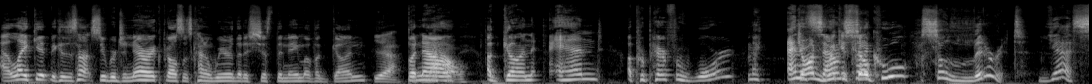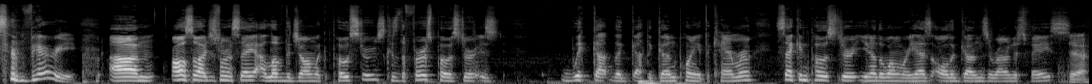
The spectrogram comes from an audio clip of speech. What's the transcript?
I like it because it's not super generic, but also it's kind of weird that it's just the name of a gun. Yeah, But but now, now- a gun and a prepare for war. Like, And John it sounds Wick is so- cool. so literate. Yes, very. Um, also, I just want to say I love the John Wick posters because the first poster is Wick got the got the gun pointing at the camera. Second poster, you know, the one where he has all the guns around his face. Yeah.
